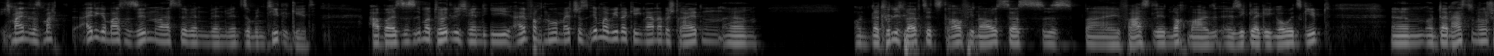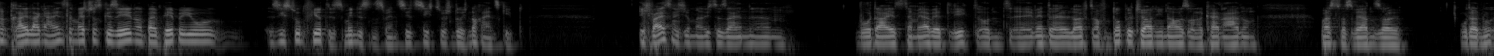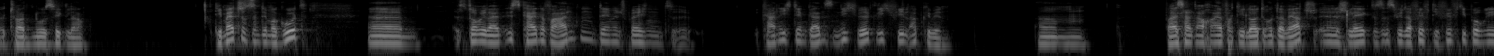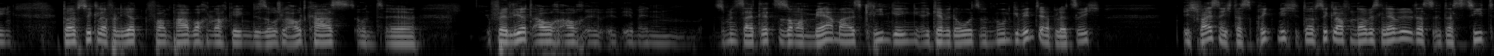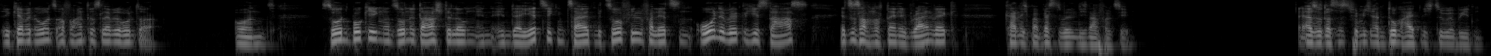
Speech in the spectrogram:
ich meine, das macht einigermaßen Sinn, weißt du, wenn es wenn, um den Titel geht. Aber es ist immer tödlich, wenn die einfach nur Matches immer wieder gegeneinander bestreiten. Und natürlich läuft es jetzt darauf hinaus, dass es bei Fastlane nochmal äh, Sigler gegen Owens gibt. Ähm, und dann hast du nur schon drei lange Einzelmatches gesehen und beim Pay-Per-View siehst du ein viertes, mindestens, wenn es jetzt nicht zwischendurch noch eins gibt. Ich weiß nicht, um ehrlich zu sein, ähm, wo da jetzt der Mehrwert liegt und äh, eventuell läuft es auf einen Doppelturn hinaus oder keine Ahnung was das werden soll. Oder nur, turnt nur Sigler. Die Matches sind immer gut. Ähm, Storyline ist keine vorhanden, dementsprechend äh, kann ich dem Ganzen nicht wirklich viel abgewinnen. Ähm, weil es halt auch einfach die Leute unter Wert äh, schlägt. Es ist wieder 50-50 Booking. Dolph Ziggler verliert vor ein paar Wochen noch gegen die Social Outcasts und äh, verliert auch, auch in, in, zumindest seit letzten Sommer mehrmals clean gegen äh, Kevin Owens und nun gewinnt er plötzlich. Ich weiß nicht, das bringt nicht Dolph Ziggler auf ein neues Level, das, das zieht Kevin Owens auf ein anderes Level runter. Und so ein Booking und so eine Darstellung in, in der jetzigen Zeit mit so vielen Verletzten, ohne wirkliche Stars, jetzt ist auch noch Daniel Bryan weg, kann ich beim besten Willen nicht nachvollziehen. Also das ist für mich an Dummheit nicht zu überbieten.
